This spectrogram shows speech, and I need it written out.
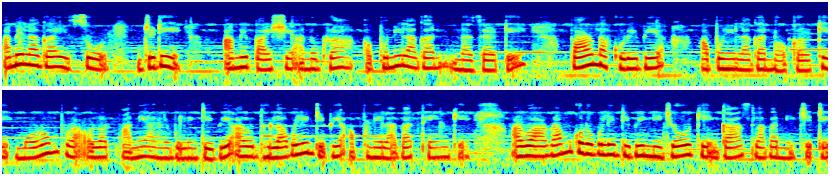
আমি লগা ঈশ্বৰ যদি আমি পাইছে অনুগ্ৰহ আপুনি লগা নজৰতে পাৰ নকৰিবি আপুনি লগা নকৰকে মৰম পৰা অলপ পানী আনিবলৈ দিবি আৰু ধুলাবলৈ দিবি আপুনি লগা ঠেংকে আৰু আৰাম কৰিবলৈ দিবি নিজৰকে গাছ লগা নিচেতে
